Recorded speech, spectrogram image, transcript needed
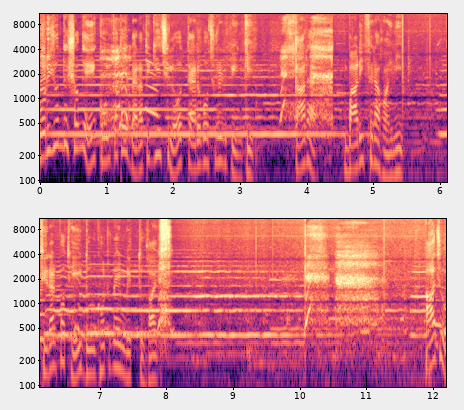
পরিজনদের সঙ্গে কলকাতায় বেড়াতে গিয়েছিল তেরো বছরের পিঙ্কি। তার বাড়ি ফেরা হয়নি। ফেরার পথেই দুর্ঘটনায় মৃত্যু হয়। আজও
